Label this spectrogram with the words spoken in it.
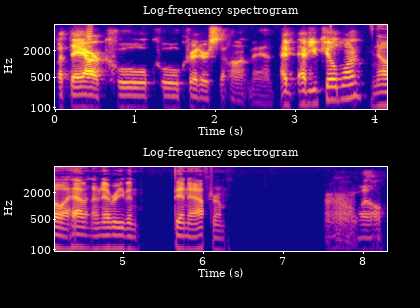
but they are cool, cool critters to hunt, man. Have Have you killed one? No, I haven't. I've never even been after them. Oh well,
